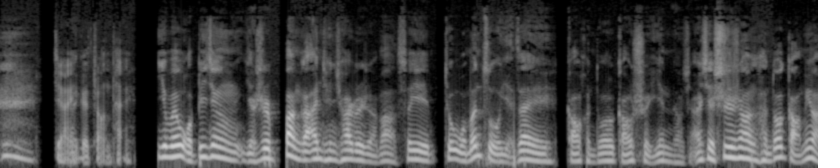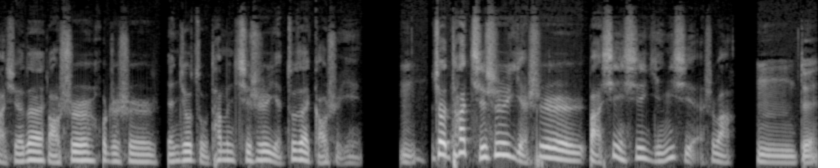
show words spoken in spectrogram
这样一个状态。因为我毕竟也是半个安全圈的人嘛，所以就我们组也在搞很多搞水印的东西，而且事实上很多搞密码学的老师或者是研究组，他们其实也都在搞水印。嗯，就他其实也是把信息隐写，是吧？嗯，对。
